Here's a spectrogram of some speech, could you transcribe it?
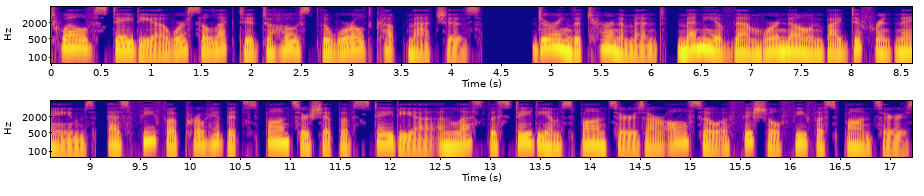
Twelve stadia were selected to host the World Cup matches. During the tournament, many of them were known by different names, as FIFA prohibits sponsorship of stadia unless the stadium sponsors are also official FIFA sponsors.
